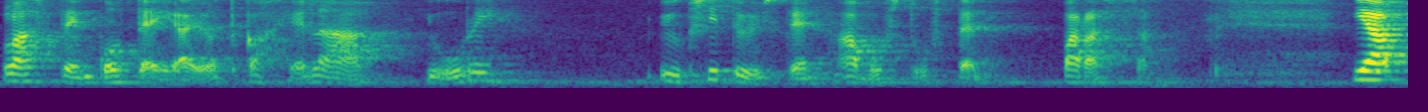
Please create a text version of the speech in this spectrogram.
lastenkoteja, jotka elää juuri yksityisten avustusten varassa. Ja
